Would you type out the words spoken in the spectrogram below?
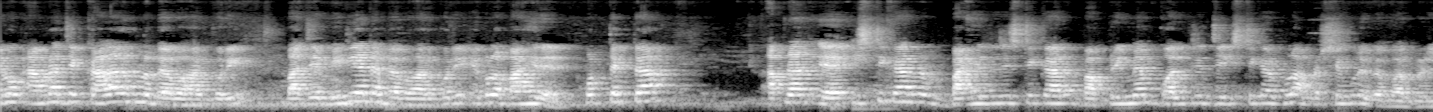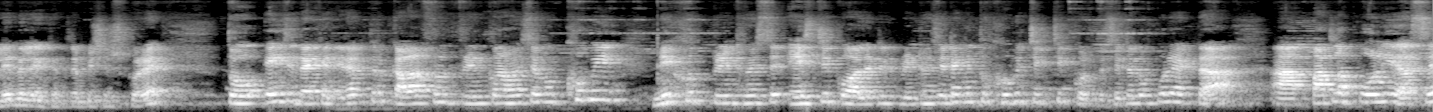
এবং আমরা যে কালারগুলো ব্যবহার করি বা যে মিডিয়াটা ব্যবহার করি, এগুলো বাহিরের প্রত্যেকটা আপনার স্টিকার বাহিরের স্টিকার বা প্রিমিয়াম কোয়ালিটির যে স্টিকারগুলো আমরা সেগুলো ব্যবহার করি লেবেলের ক্ষেত্রে বিশেষ করে। তো এই যে দেখেন এটার ভিতরে কালারফুল প্রিন্ট করা হয়েছে এবং খুবই নিখুঁত প্রিন্ট হয়েছে এইচডি কোয়ালিটির প্রিন্ট হয়েছে। এটা কিন্তু খুবই চিকচিক করতেছে। এটার উপরে একটা পাতলা পলি আছে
